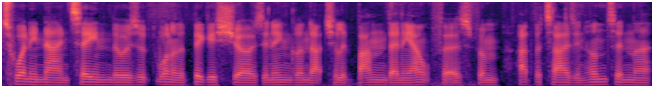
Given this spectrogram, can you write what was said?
2019, there was a, one of the biggest shows in England actually banned any outfitters from advertising hunting there.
